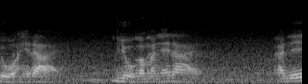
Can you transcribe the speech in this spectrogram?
ตัวให้ได้ อยู่กับมันให้ได้ อันนี้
